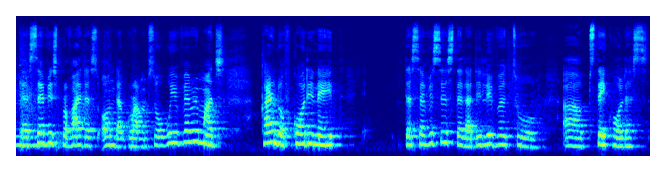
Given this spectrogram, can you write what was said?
mm. as service providers on the ground. So we very much kind of coordinate the services that are delivered to uh, stakeholders,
